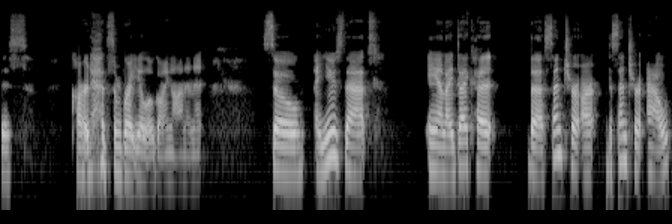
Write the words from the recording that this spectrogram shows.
this card had some bright yellow going on in it. So I used that and I die cut the center, the center out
